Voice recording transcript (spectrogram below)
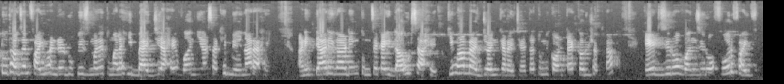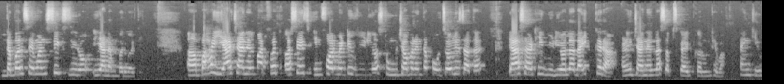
टू थाउजंड फाईव्ह हंड्रेड रुपीजमध्ये तुम्हाला ही बॅच जी आहे वन इयरसाठी मिळणार आहे. आणि त्या रिगार्डिंग तुमचे काही डाऊट्स आहेत किंवा बॅच जॉईन करायचे आहे तर तुम्ही कॉन्टॅक्ट करू शकता. Eight zero one zero four five double seven six zero या नंबरवरती. पहा या चॅनल मार्फत असेच इन्फॉर्मेटिव्ह व्हिडिओज तुमच्यापर्यंत पोहोचवले जातात. त्यासाठी व्हिडिओला लाईक करा आणि चॅनलला सबस्क्राईब करून ठेवा. थँक्यू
